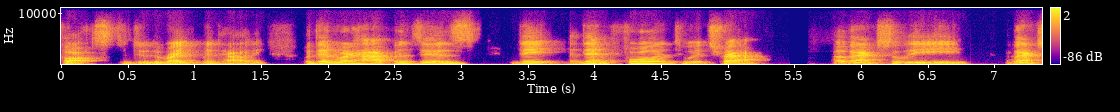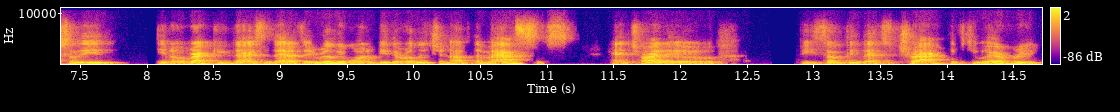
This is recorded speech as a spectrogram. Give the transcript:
thoughts to do the right mentality. But then what happens is they then fall into a trap of actually of actually you know, recognizing that if they really want to be the religion of the masses and try to be something that's attractive to every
